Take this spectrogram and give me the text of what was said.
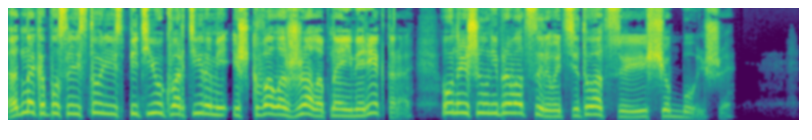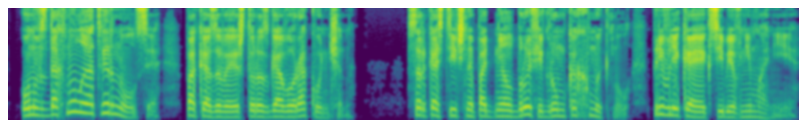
Однако после истории с пятью квартирами и шквала жалоб на имя ректора он решил не провоцировать ситуацию еще больше. Он вздохнул и отвернулся, показывая, что разговор окончен. Саркастично поднял бровь и громко хмыкнул, привлекая к себе внимание.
